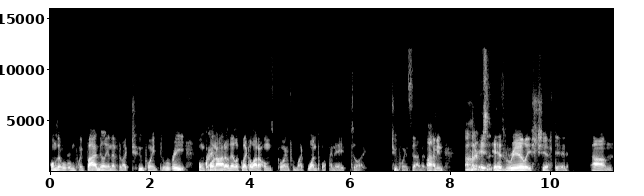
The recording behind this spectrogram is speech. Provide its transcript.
homes that were 1.5 million that are like 2.3. Well, in right. Coronado, they look like a lot of homes going from like 1.8 to like 2.7. I mean, It, it has really shifted um,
